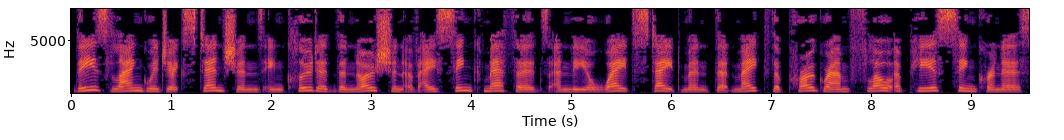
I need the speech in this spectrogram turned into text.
These language extensions included the notion of async methods and the await statement that make the program flow appear synchronous.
